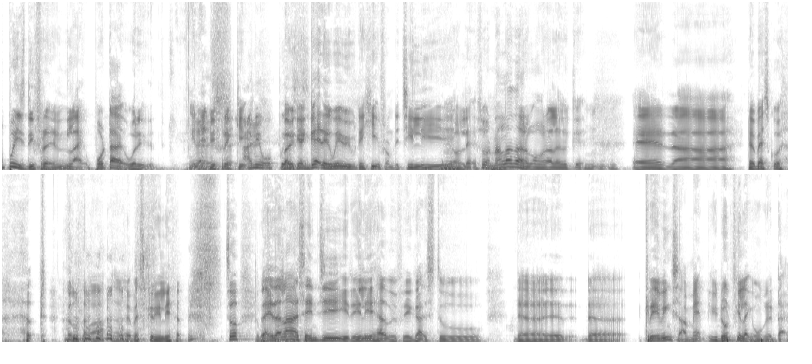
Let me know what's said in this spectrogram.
உப்பு இஸ் டிஃப்ரெண்ட் லைக் போட்டால் ஒரு டிஃப்ரெண்ட் கேக் I mean, உப்பு but you can get away with the heat from the chili all that so நல்லா தான் இருக்கும் ஒரு அளவுக்கு and uh, Tabasco helped a lot. Tabasco really helped so like இதெல்லாம் செஞ்சு it really helped with regards to the the cravings are met you don't feel like உங்களுக்கு di-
